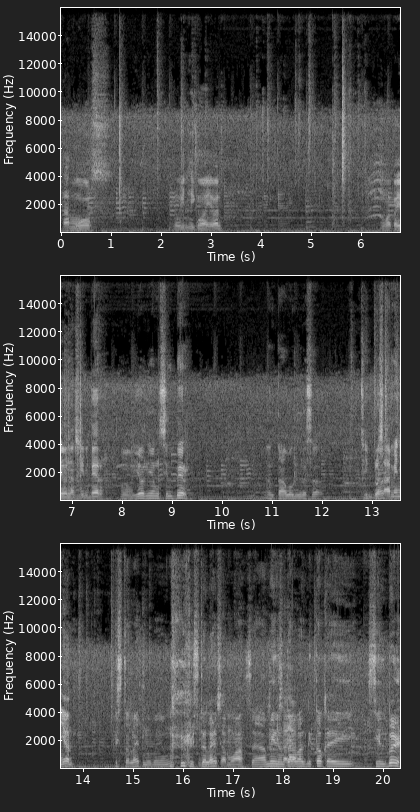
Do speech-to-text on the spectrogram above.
Tapos, uwilhig mo ngayon. Kumuha kayo ng silver. Oh, yun yung silver. Ang tawag nila sa Silver sa amin yun. crystallite mo ba yung Silver crystallite? sa mua. Sa amin ang tawag nito kay silver.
